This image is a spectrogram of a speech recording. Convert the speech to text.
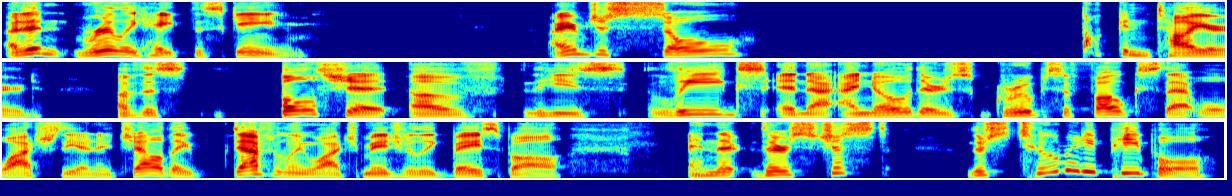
I didn't really hate this game. I am just so fucking tired of this bullshit of these leagues. And I know there's groups of folks that will watch the NHL. They definitely watch Major League Baseball. And there, there's just there's too many people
